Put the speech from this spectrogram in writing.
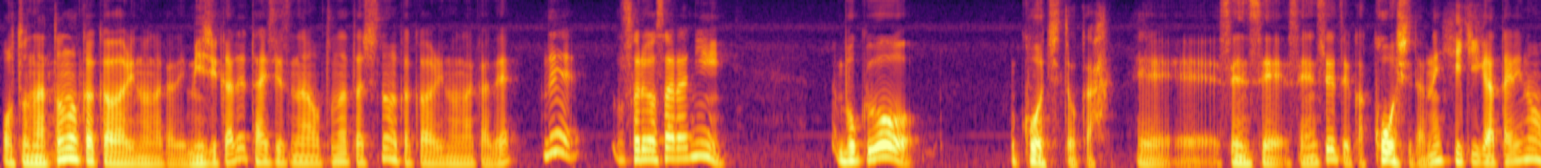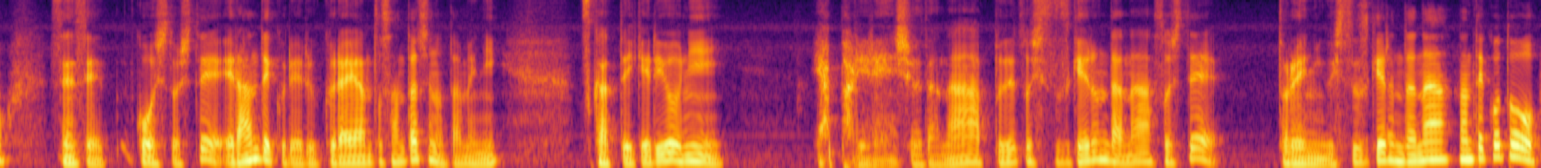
大人との関わりの中で身近で大切な大人たちとの関わりの中で。でそれをさらに僕をコーチとか、えー、先生先生というか講師だね。弾き語りの先生講師として選んでくれるクライアントさんたちのために使っていけるようにやっぱり練習だなアップデートし続けるんだなそしてトレーニングし続けるんだななんてことを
